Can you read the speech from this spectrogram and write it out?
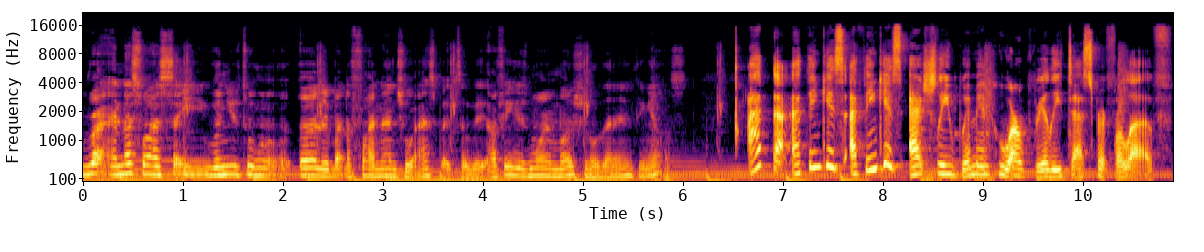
right, and that's why I say when you were talking earlier about the financial aspects of it, I think it's more emotional than anything else. I th- I think it's I think it's actually women who are really desperate for love,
